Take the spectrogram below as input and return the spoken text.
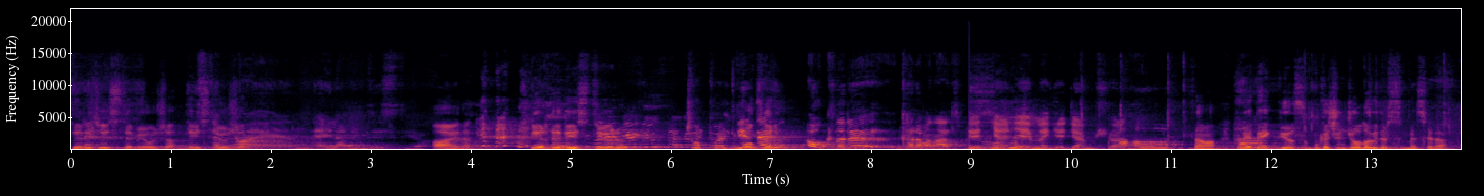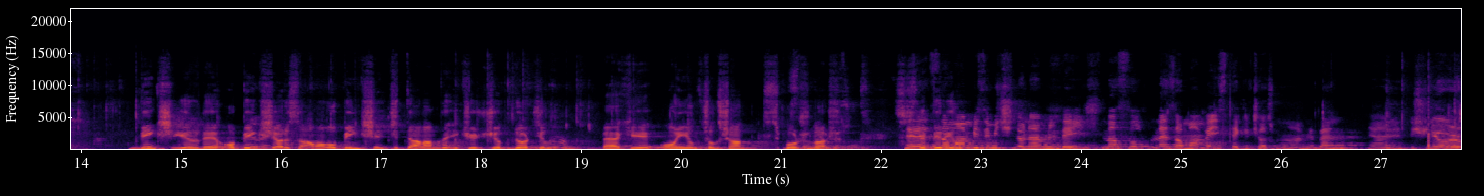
Derece istemiyor hocam. Ne istiyor hocam? İstemiyor, e, Eğlenmemizi istiyor. Aynen. Bir de ne istiyorum? Çok politik. Bir Okları- de okları karavana atmış. Evet kendi yayınıma gireceğim şu an. Tamam. Ne bekliyorsun? Kaçıncı olabilirsin mesela? Bin kişi girdi. O bin kişi arasında ama o bin kişi ciddi anlamda 2-3 yıl, 4 yıl, belki 10 yıl çalışan sporcular. Siz de Evet, bir yıl... zaman bizim için önemli değil. Nasıl, ne zaman ve istekli çalışma önemli. Ben yani düşünüyorum.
